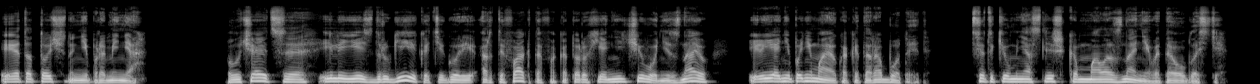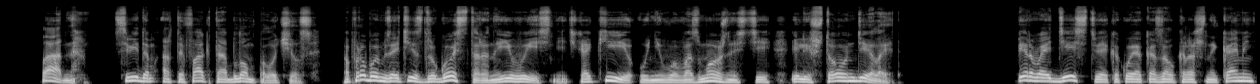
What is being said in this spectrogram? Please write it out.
и это точно не про меня. Получается, или есть другие категории артефактов, о которых я ничего не знаю, или я не понимаю, как это работает. Все-таки у меня слишком мало знаний в этой области. Ладно, с видом артефакта облом получился. Попробуем зайти с другой стороны и выяснить, какие у него возможности или что он делает. Первое действие, какое оказал красный камень,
